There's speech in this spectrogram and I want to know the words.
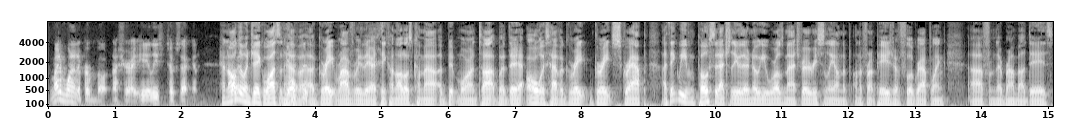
might have won it at purple belt. Not sure. He at least took second. Ronaldo and Jake Watson yeah, have a, a, great rivalry there. I think Ronaldo's come out a bit more on top, but they always have a great, great scrap. I think we even posted actually their Nogi Worlds match very recently on the on the front page of FloGrappling uh, from their brown belt days.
